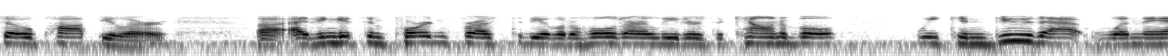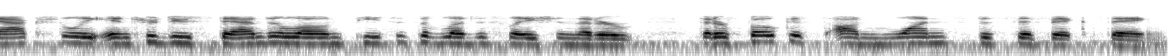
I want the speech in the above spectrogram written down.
so popular. Uh, I think it's important for us to be able to hold our leaders accountable. We can do that when they actually introduce standalone pieces of legislation that are that are focused on one specific thing.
